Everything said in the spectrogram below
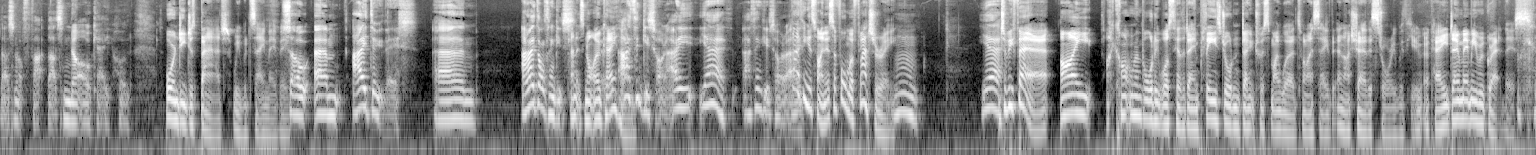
That's not fat. That's not okay, hon. or indeed just bad, we would say maybe. So, um, I do this, um, and I don't think it's. and it's not okay. hun. I think it's alright. I, Yeah, I think it's alright. I think it's fine. It's a form of flattery. yeah. To be fair, I I can't remember what it was the other day. And please, Jordan, don't twist my words when I say and I share this story with you. Okay, don't make me regret this.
